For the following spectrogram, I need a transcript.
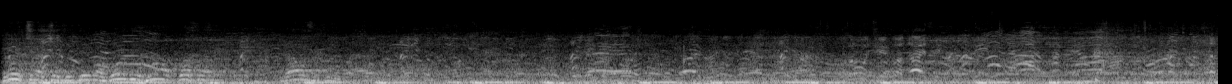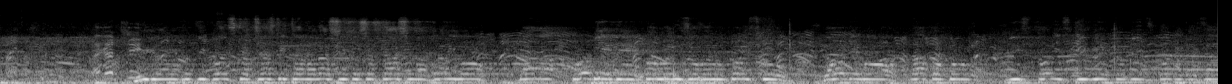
Treća četvrtina vodi, znak posle razlike. Igramo protiv Poljske, čestitamo našim košarkašima, želimo da pobjede favorizovanu Poljsku, da odemo napokon istorijski vjetovin zbogada za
